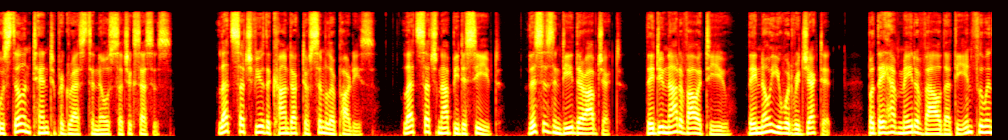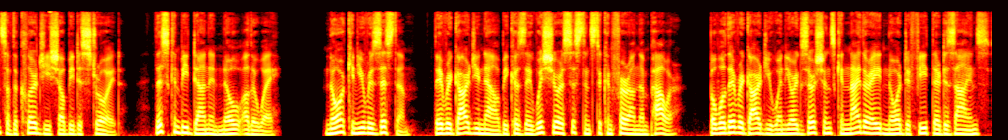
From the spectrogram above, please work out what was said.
who still intend to progress to no such excesses. Let such view the conduct of similar parties. Let such not be deceived. This is indeed their object. They do not avow it to you, they know you would reject it, but they have made a vow that the influence of the clergy shall be destroyed. This can be done in no other way. Nor can you resist them. They regard you now because they wish your assistance to confer on them power. But will they regard you when your exertions can neither aid nor defeat their designs?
